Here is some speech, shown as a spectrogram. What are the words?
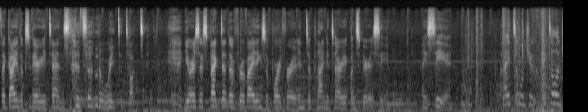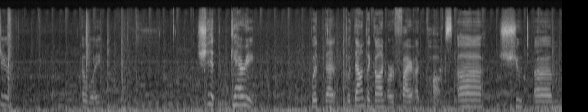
The guy looks very tense. That's the way to talk to him. You are suspected of providing support for an interplanetary conspiracy. I see. I told you! I told you! Oh boy. Shit! Gary! Put that put down the gun or fire at Cox. Uh shoot. Um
